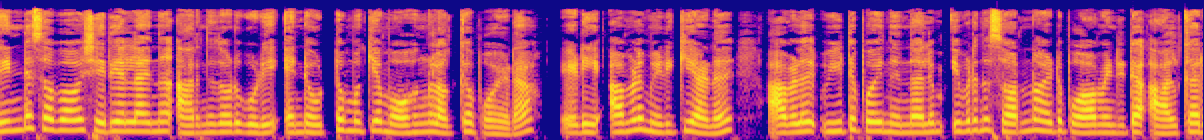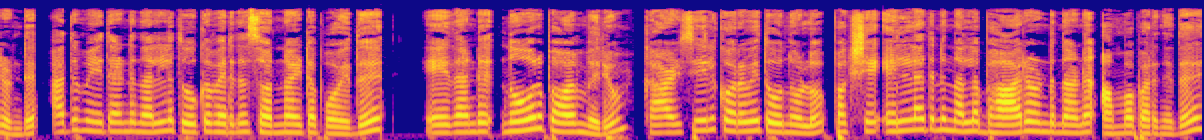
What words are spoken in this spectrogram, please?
നിന്റെ സ്വഭാവം ശരിയല്ല എന്ന് അറിഞ്ഞതോടുകൂടി എന്റെ ഒട്ടുമുഖ്യ മോഹങ്ങളൊക്കെ പോയടാ. എടി അവൾ മിടിക്കുകയാണ് അവൾ വീട്ടിൽ പോയി നിന്നാലും ഇവിടുന്ന് സ്വർണമായിട്ട് പോകാൻ വേണ്ടിയിട്ട് ആൾക്കാരുണ്ട്. അതും ഏതാണ്ട് നല്ല തൂക്കം വരുന്ന സ്വർണമായിട്ടാ പോയത്. ഏതാണ്ട് നൂറ് പവൻ വരും. കാഴ്ചയിൽ കുറവേ തോന്നുള്ളൂ. പക്ഷെ എല്ലാത്തിനും നല്ല ഭാരം ഉണ്ടെന്നാണ് അമ്മ പറഞ്ഞത്.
